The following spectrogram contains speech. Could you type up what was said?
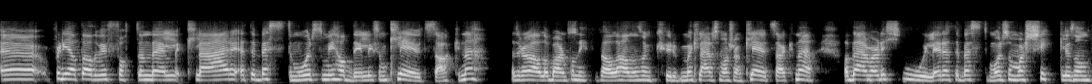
Uh, fordi at da hadde vi fått en del klær etter bestemor som vi hadde i liksom kleutsakene. Jeg tror alle barn på 90-tallet hadde en sånn kurv med klær som var sånn kleutsakene. Og der var det kjoler etter bestemor som var skikkelig sånn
